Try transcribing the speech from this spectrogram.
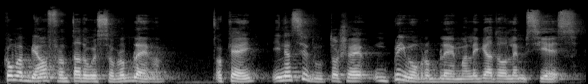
come abbiamo affrontato questo problema. Ok? Innanzitutto c'è un primo problema legato all'MCS.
